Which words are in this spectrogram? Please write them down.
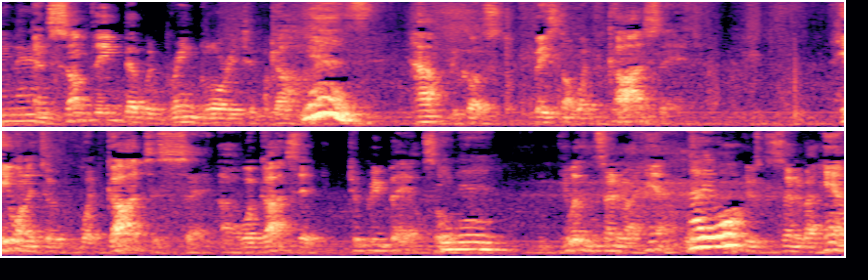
Amen. And something that would bring glory to God. Yes. How? Because based on what God said, He wanted to what God to say, uh, what God said to prevail. So Amen. He wasn't concerned about him. Not at all. He was concerned about him,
